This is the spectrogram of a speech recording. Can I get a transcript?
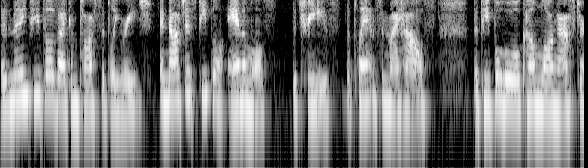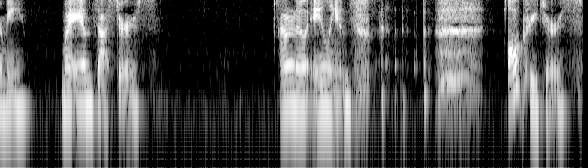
as many people as I can possibly reach. And not just people, animals, the trees, the plants in my house, the people who will come long after me, my ancestors. I don't know, aliens. All creatures.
